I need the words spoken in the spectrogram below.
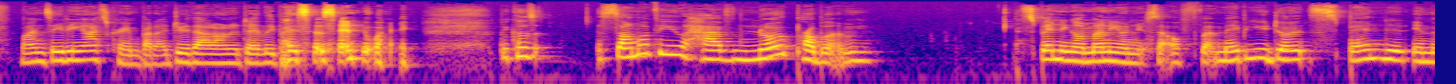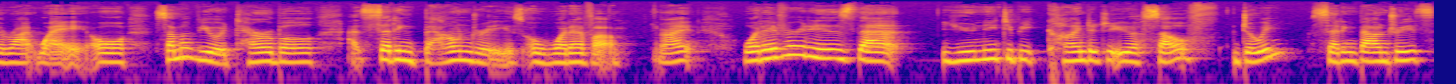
Mine's eating ice cream, but I do that on a daily basis anyway. Because some of you have no problem spending on money on yourself, but maybe you don't spend it in the right way, or some of you are terrible at setting boundaries or whatever, right? Whatever it is that you need to be kinder to yourself doing, setting boundaries,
